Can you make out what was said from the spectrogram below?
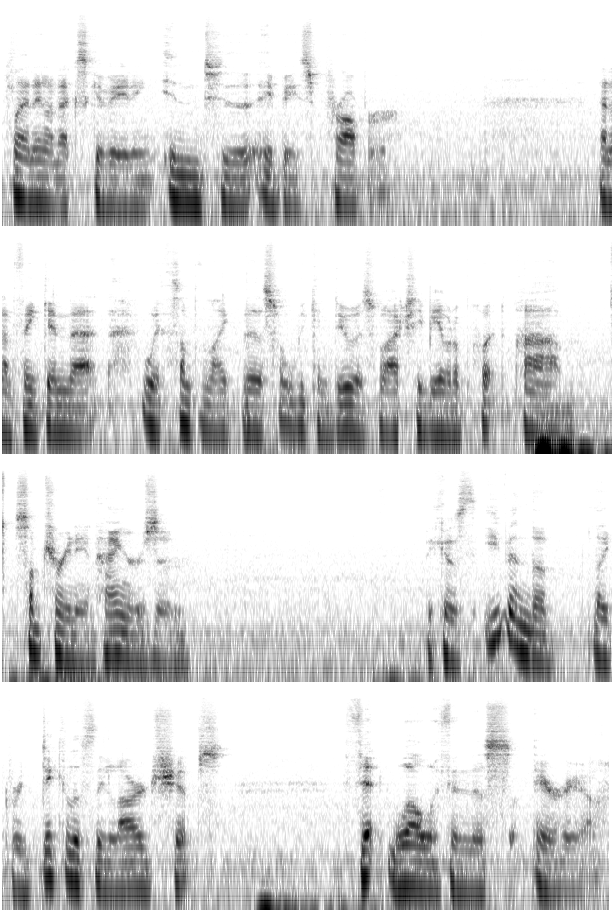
planning on excavating into a base proper. And I'm thinking that with something like this, what we can do is we'll actually be able to put um, subterranean hangars in. Because even the like ridiculously large ships fit well within this area.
